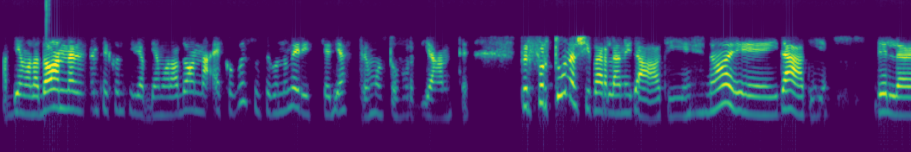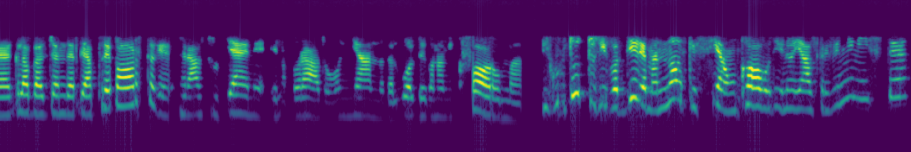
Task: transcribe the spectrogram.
abbiamo la donna Presidente del Consiglio, abbiamo la donna, ecco questo secondo me rischia di essere molto fuorviante. Per fortuna ci parlano i dati, no? E i dati del Global Gender Gap Report, che peraltro viene elaborato ogni anno dal World Economic Forum, di cui tutto si può dire, ma non che sia un covo di noi altre femministe.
